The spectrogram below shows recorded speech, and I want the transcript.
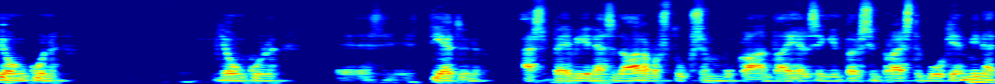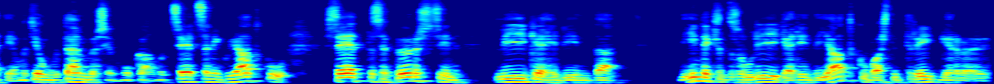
jonkun, jonkun eh, tietyn SP500 arvostuksen mukaan tai Helsingin pörssin price to book, en minä tiedä, mutta jonkun tämmöisen mukaan. Mutta se, että se niin jatkuu, se, että se pörssin liikehdintä, niin indeksitason liikehdintä jatkuvasti triggeröi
